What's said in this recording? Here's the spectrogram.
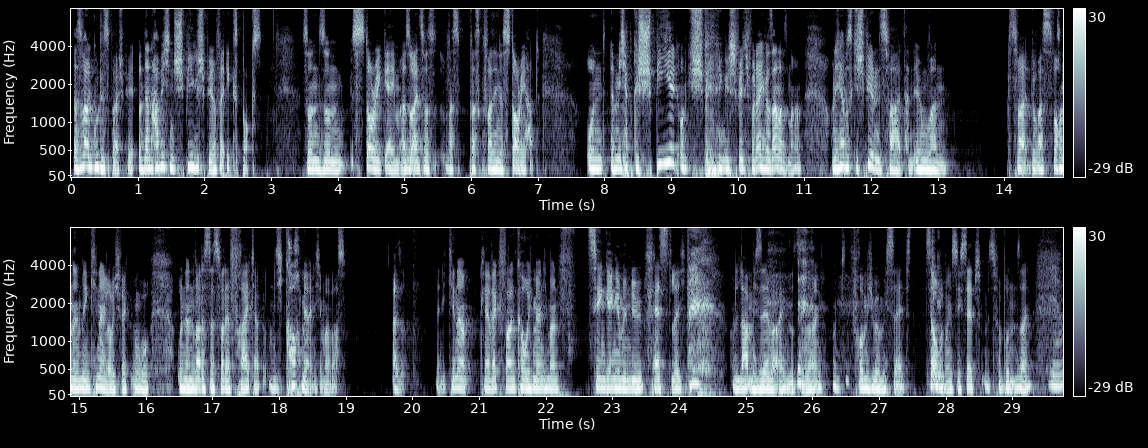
Das war ein gutes Beispiel. Und dann habe ich ein Spiel gespielt auf der Xbox. So ein, so ein Story-Game, also eins, was, was, was quasi eine Story hat. Und ähm, ich habe gespielt und gespielt und gespielt. Ich wollte eigentlich was anderes machen. Und ich habe es gespielt und es war dann irgendwann. Das war, du warst das Wochenende mit den Kindern, glaube ich, weg irgendwo. Und dann war das, das war der Freitag. Und ich koche mir eigentlich immer was. Also, wenn die Kinder klar wegfahren, koche ich mir eigentlich mal ein Zehn-Gänge-Menü festlich und lade mich selber ein sozusagen und freue mich über mich selbst. Ist auch Okay. übrigens sich selbst mit verbunden sein. Ja.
